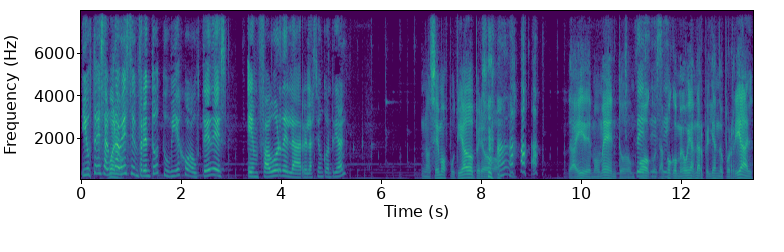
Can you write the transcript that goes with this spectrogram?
¿Y ustedes alguna Bueno. vez se enfrentó tu viejo a ustedes en favor de la relación con Real? Nos hemos puteado, pero Ah, de ahí de momento, un Sí, poco. sí, sí. Tampoco me voy a andar peleando por Real.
